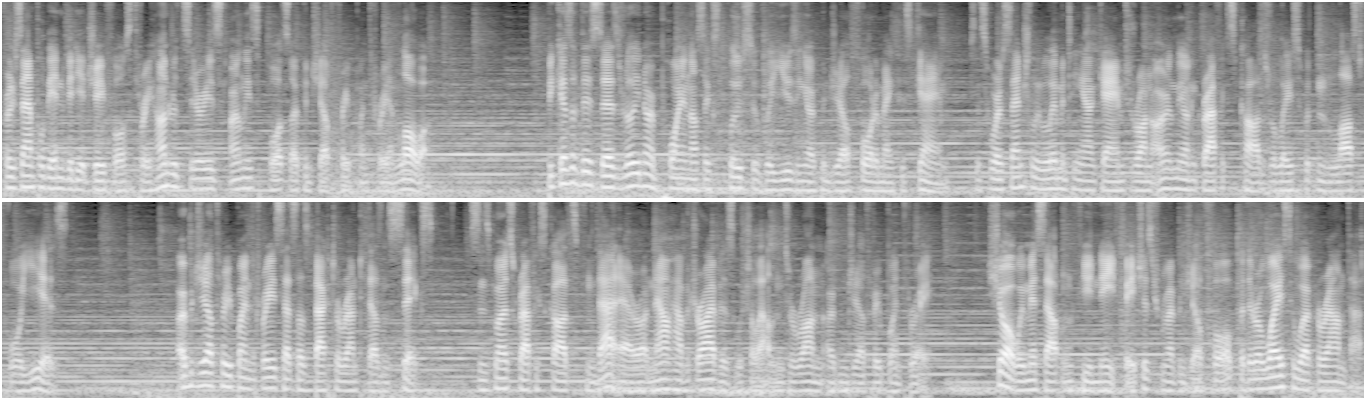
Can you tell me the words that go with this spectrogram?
For example, the NVIDIA GeForce 300 series only supports OpenGL 3.3 and lower. Because of this, there's really no point in us exclusively using OpenGL 4 to make this game, since we're essentially limiting our game to run only on graphics cards released within the last 4 years. OpenGL 3.3 sets us back to around 2006, since most graphics cards from that era now have drivers which allow them to run OpenGL 3.3. Sure, we miss out on a few neat features from OpenGL 4, but there are ways to work around that.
